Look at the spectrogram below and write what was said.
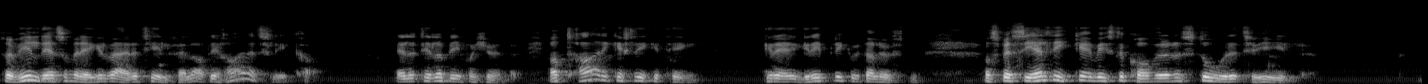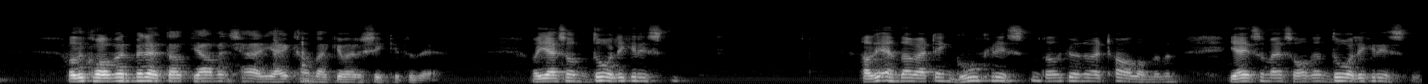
så vil det som regel være tilfellet at de har et slikt kall. Eller til å bli forkynner. Man tar ikke slike ting. Griper ikke ut av luften. Og spesielt ikke hvis det kommer under store tvil. Og det kommer med dette at 'ja, men kjære, jeg kan da ikke være skikket til det'. Og jeg er sånn dårlig kristen. Hadde jeg enda vært en god kristen, da det kunne vært tale om det. Men jeg som er sånn en dårlig kristen,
